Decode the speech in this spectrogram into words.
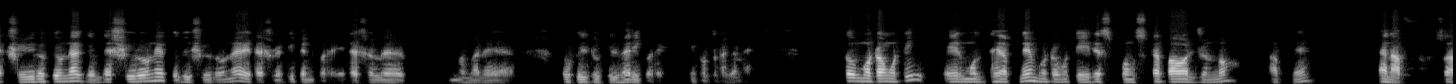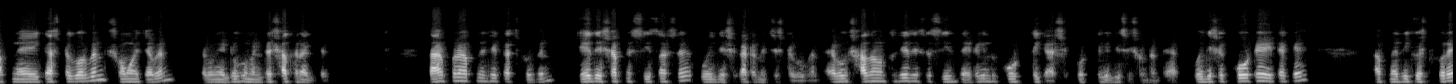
একশো ইউরো কেউ নেয়, কেউ দেড়শো ইউরো নেয়, কেউ দুইশো ইউরো নেয়। এটা আসলে ডিপেন্ড করে। এটা আসলে মানে উকিল টুকিল ভ্যারি করে। কত টাকা নেয় তো মোটামুটি এর মধ্যে আপনি মোটামুটি এই রেসপন্সটা পাওয়ার জন্য আপনি এনাফ সো আপনি এই কাজটা করবেন, সময় চাবেন এবং এই ডকুমেন্টটা সাথে রাখবেন। তারপরে আপনি যে কাজ করবেন, যে দেশে আপনি সিজ আছে, ওই দেশে কাটানোর চেষ্টা করবেন। এবং সাধারণত যে দেশে সিজ দেয়, এটা কিন্তু কোর্ট থেকে আসে কোর্ট থেকে ডিসিশনটা দেয়। ওই দেশে কোর্টে এটাকে আপনার রিকোয়েস্ট করে,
